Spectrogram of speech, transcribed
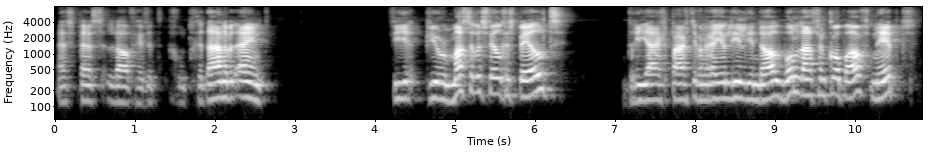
Express Love heeft het goed gedaan op het eind. 4 Pure Muscle is veel gespeeld. Driejarig paardje van Rayo Liliendaal won laatst zijn kop af, nipt.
